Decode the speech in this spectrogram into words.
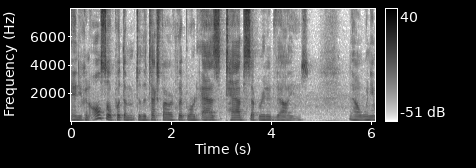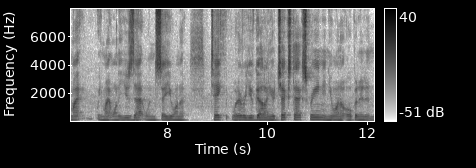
and you can also put them to the text file or clipboard as tab separated values now when you might you might want to use that when say you want to take whatever you've got on your check stack screen and you want to open it in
